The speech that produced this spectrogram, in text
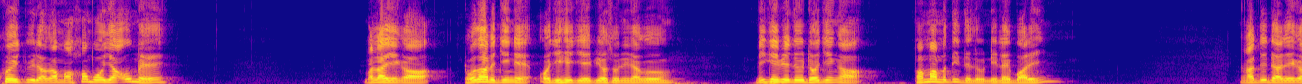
ခွေကြွေတာကမှဟောင်းပေါ်ရအောင်မယ်မလာရင်ကဒေါသတကြီးနဲ့အော်ကြီးဟစ်ကြီးပြောဆိုနေတာကိုမိခင်ဖြစ်သူဒေါ်ချင်းကဘာမှမသိတယ်လို့နေလိုက်ပါတယ်ငါတစ်တာတွေက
